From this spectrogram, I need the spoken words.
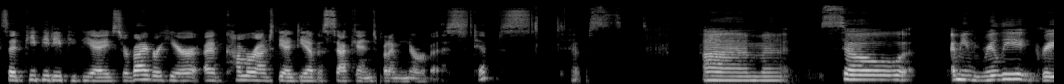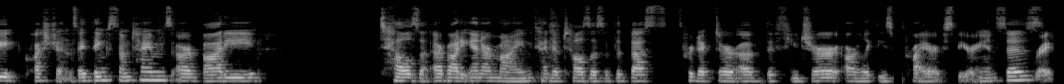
said, PPD, PPA survivor here. I've come around to the idea of a second, but I'm nervous. Tips? tips? Um, so, I mean, really great questions. I think sometimes our body tells our body and our mind kind of tells us that the best predictor of the future are like these prior experiences. Right.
